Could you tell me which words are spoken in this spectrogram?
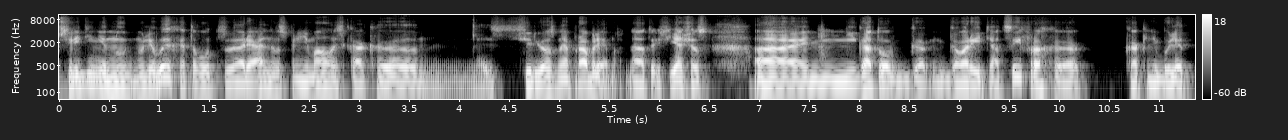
середине ну, нулевых это вот реально воспринималось как э, серьезная проблема. Да? То есть я сейчас э, не готов говорить о цифрах, э, как они были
